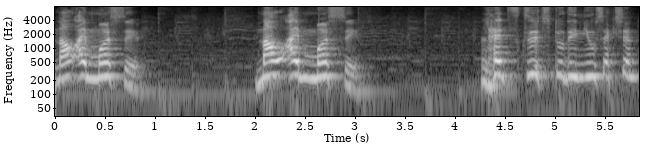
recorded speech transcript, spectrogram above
now I must say now I must say let's switch to the new section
